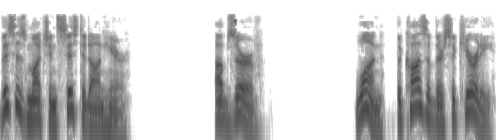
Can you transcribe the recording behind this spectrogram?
This is much insisted on here. Observe 1. The cause of their security.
